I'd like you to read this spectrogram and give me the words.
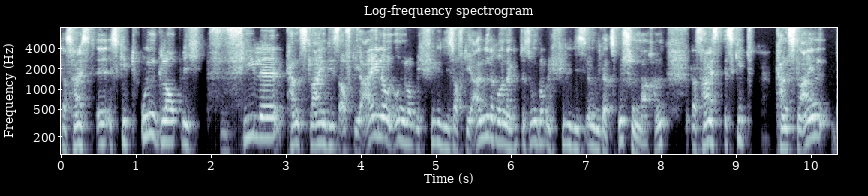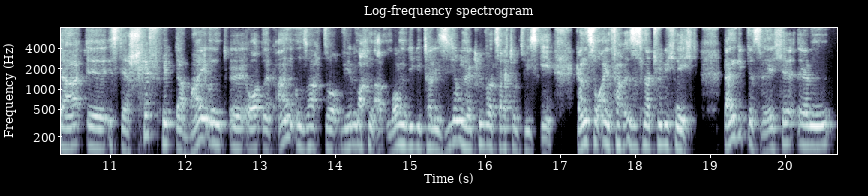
Das heißt, äh, es gibt unglaublich viele Kanzleien, die es auf die eine und unglaublich viele, die es auf die andere. Und dann gibt es unglaublich viele, die es irgendwie dazwischen machen. Das heißt, es gibt Kanzleien, da äh, ist der Chef mit dabei und äh, ordnet an und sagt so, wir machen ab morgen Digitalisierung. Herr Klüver zeigt uns, wie es geht. Ganz so einfach ist es natürlich nicht. Dann gibt es welche, ähm,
